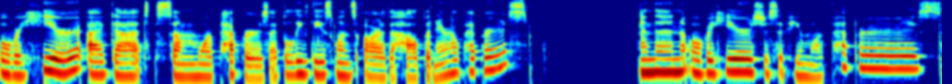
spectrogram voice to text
Over here, I've got some more peppers. I believe these ones are the habanero peppers. And then over here is just a few more peppers,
